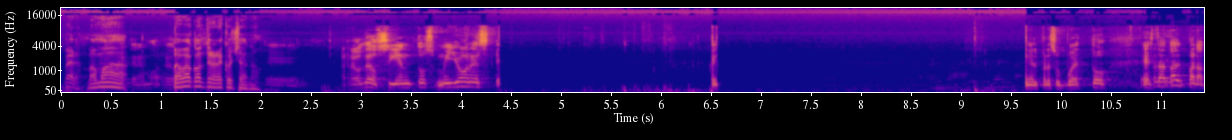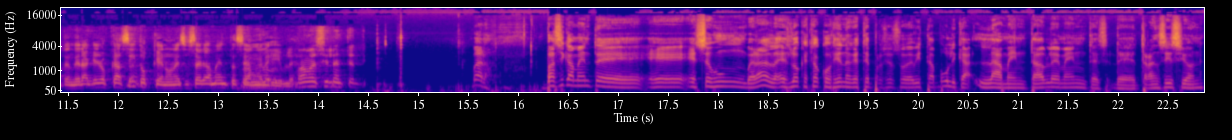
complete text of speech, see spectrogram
Bueno, vamos a, vamos a continuar escuchando. Eh, alrededor de 200 millones. En el presupuesto estatal para atender aquellos casitos que no necesariamente sean Vamos- elegibles. Vamos a ver si lo entendí. Bueno, básicamente eh, ese es un, ¿verdad? Es lo que está ocurriendo en este proceso de vista pública. Lamentablemente de transición,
